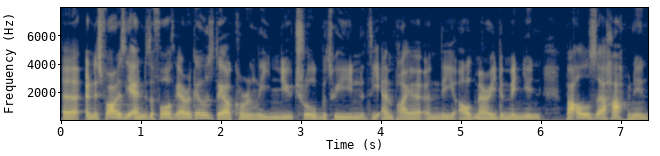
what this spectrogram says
uh, and as far as the end of the Fourth Era goes, they are currently neutral between the Empire and the Aldmeri Dominion battles are happening.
